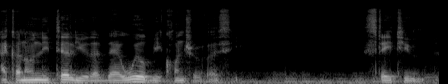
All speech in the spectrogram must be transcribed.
I can only tell you that there will be controversy. Stay tuned.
